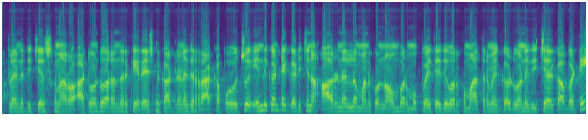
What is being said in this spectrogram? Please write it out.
అప్లై అనేది చేసుకున్నారో అటువంటి వారందరికీ రేషన్ కార్డులు అనేది రాకపోవచ్చు. ఎందుకంటే గడిచిన ఆరు నెలల్లో మనకు నవంబర్ ముప్పై తేదీ వరకు మాత్రమే గడువు అనేది ఇచ్చారు కాబట్టి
